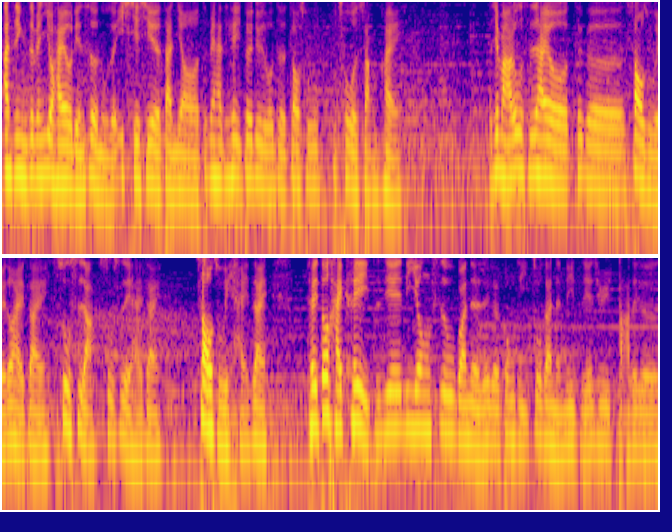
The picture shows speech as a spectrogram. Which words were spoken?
暗境这边又还有连射弩的一些些的弹药，这边还可以对掠夺者造出不错的伤害。而且马路斯还有这个少主也都还在，术士啊，术士也还在，少主也还在，所以都还可以直接利用事务官的这个攻击作战能力，直接去打这个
